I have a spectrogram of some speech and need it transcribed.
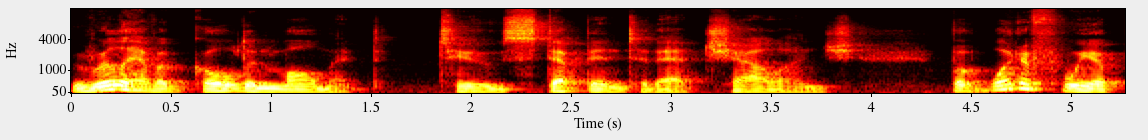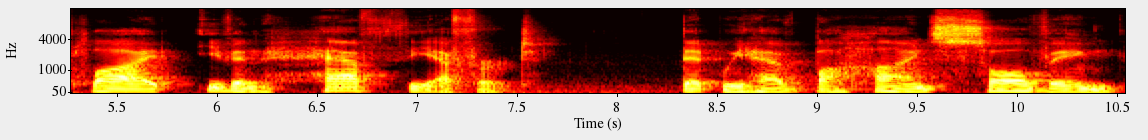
we really have a golden moment to step into that challenge. But what if we applied even half the effort that we have behind solving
